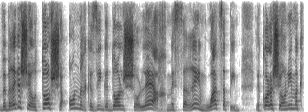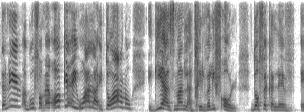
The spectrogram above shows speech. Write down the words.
וברגע שאותו שעון מרכזי גדול שולח מסרים, וואטסאפים, לכל השעונים הקטנים, הגוף אומר, אוקיי, וואלה, התעוררנו, הגיע הזמן להתחיל ולפעול. דופק הלב אה,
